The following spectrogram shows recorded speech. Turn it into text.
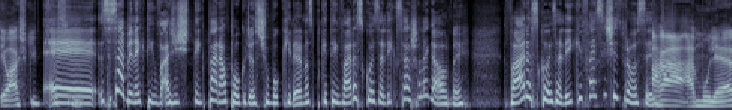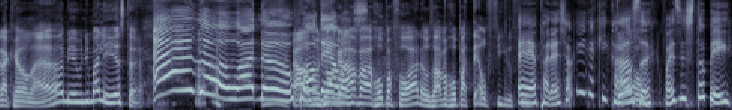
Eu acho que. tipo assim, É, você sabe, né, que tem, a gente tem que parar um pouco de assistir o Mokiranas, porque tem várias coisas ali que você acha legal, né? Várias coisas ali que faz sentido pra você. a, a mulher, aquela lá, é meio minimalista. Não, ah, não. Ela Qual não delas? jogava a roupa fora, usava roupa até o fim do fim. É, parece alguém aqui em casa Então. que faz isso também.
